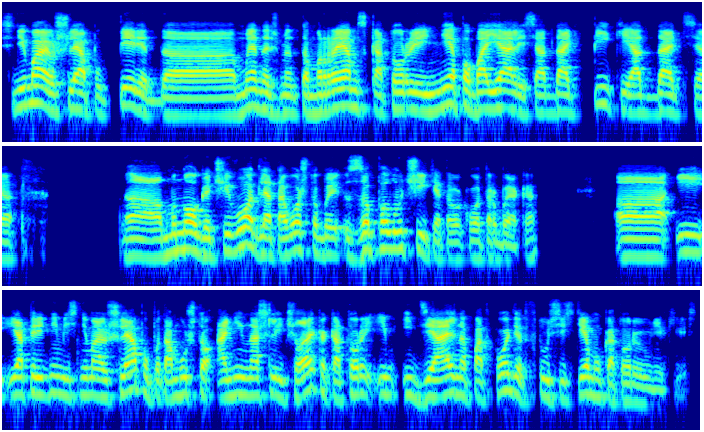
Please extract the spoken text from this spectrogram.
снимаю шляпу перед э, менеджментом Рэмс, которые не побоялись отдать пики, отдать э, э, много чего для того, чтобы заполучить этого квотербека. Э, и я перед ними снимаю шляпу, потому что они нашли человека, который им идеально подходит в ту систему, которая у них есть.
